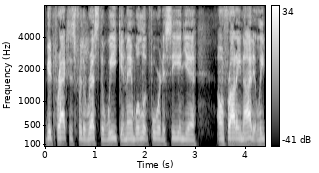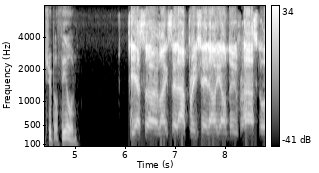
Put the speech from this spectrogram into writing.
good practice for the rest of the week. And man, we'll look forward to seeing you on Friday night at Lee Triplett Field. Yes, sir. Like I said, I appreciate all y'all do for high school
